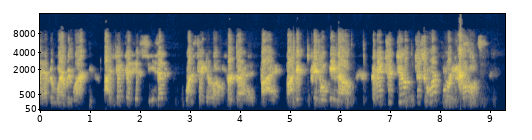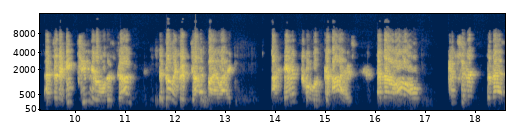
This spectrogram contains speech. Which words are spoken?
live and where we work, I think that his season was taken a little for granted by by people we know. I mean, to do to score 40 goals as an 18 year old is done. It's only been done by like a handful of guys, and they're all considered the best,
